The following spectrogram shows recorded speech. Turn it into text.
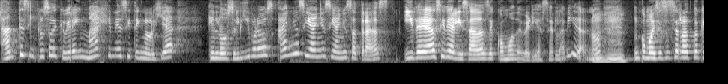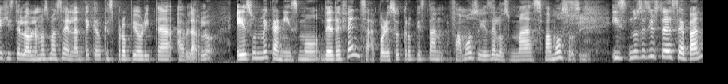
antes incluso de que hubiera imágenes y tecnología, en los libros años y años y años atrás ideas idealizadas de cómo debería ser la vida, ¿no? Como dices hace rato que dijiste, lo hablamos más adelante, creo que es propio ahorita hablarlo, es un mecanismo de defensa, por eso creo que es tan famoso y es de los más famosos. Y no sé si ustedes sepan,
